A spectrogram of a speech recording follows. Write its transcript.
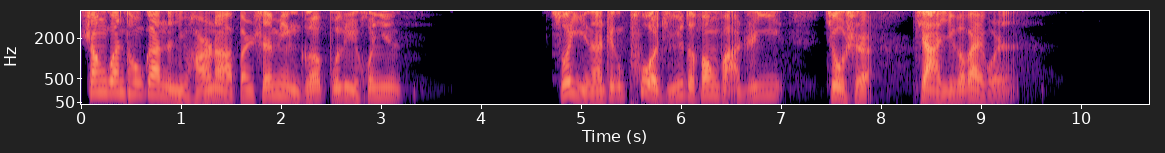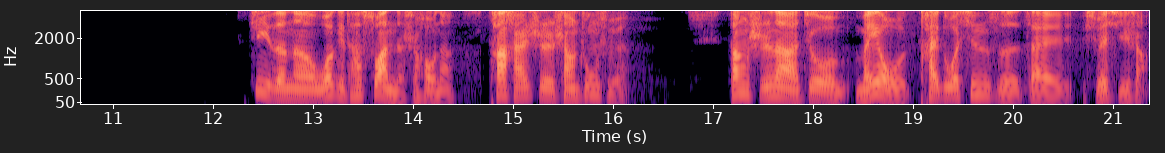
伤官透干的女孩呢，本身命格不利婚姻，所以呢，这个破局的方法之一就是嫁一个外国人。记得呢，我给他算的时候呢，他还是上中学，当时呢就没有太多心思在学习上。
